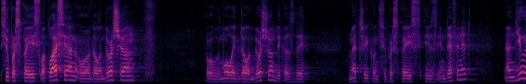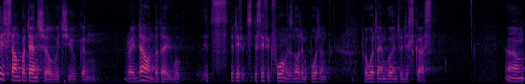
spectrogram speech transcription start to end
superspace Laplacian or D'Alembertian, probably more like D'Alembertian because the metric on superspace is indefinite. And U is some potential, which you can write down, but I will, its specific form is not important for what I'm going to discuss. Um,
